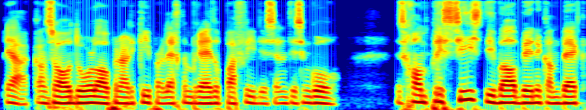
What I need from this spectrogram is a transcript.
ja, kan zo doorlopen naar de keeper, legt hem breed op Pavlidis en het is een goal. Dus gewoon precies die bal binnenkant back.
